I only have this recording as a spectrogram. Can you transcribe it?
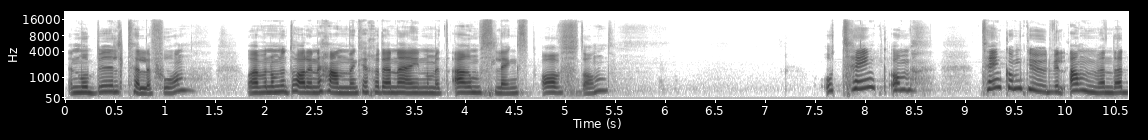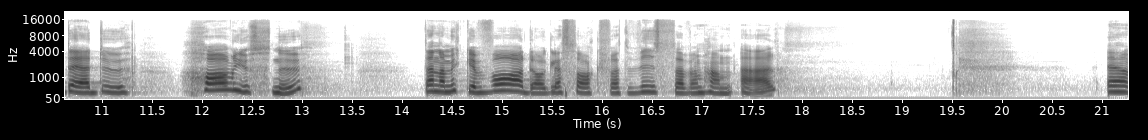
En mobiltelefon. Och även om du inte har den i handen kanske den är inom ett armslängds avstånd. Och tänk om, tänk om Gud vill använda det du har just nu, denna mycket vardagliga sak för att visa vem han är. Eh, Eh,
